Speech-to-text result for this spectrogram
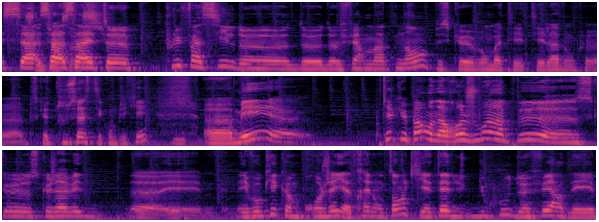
ça, ça ça va être euh, plus facile de, de, de le faire maintenant, puisque bon, bah, t'es là, donc, euh, parce que tout seul, c'était compliqué. Mm. Mais, quelque part, on a rejoint un peu ce que, ce que j'avais évoqué comme projet il y a très longtemps, qui était du, du coup de faire des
